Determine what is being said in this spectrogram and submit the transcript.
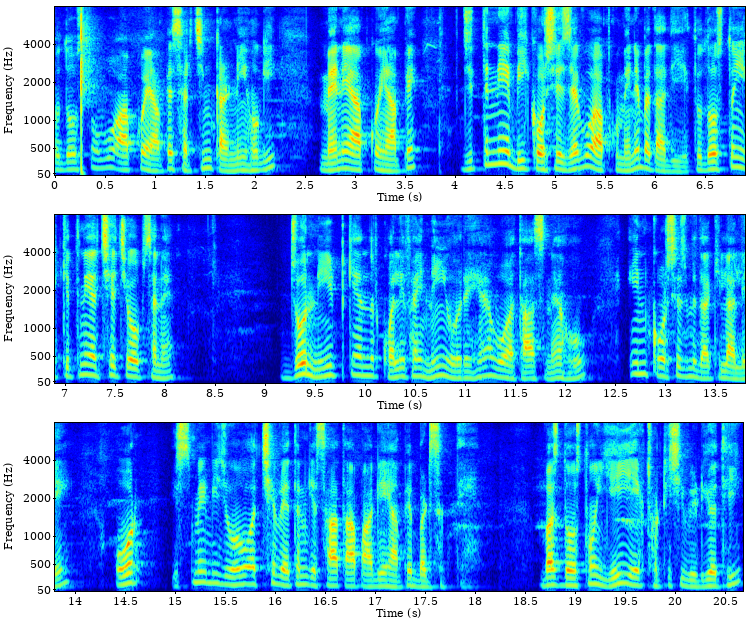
तो दोस्तों, वो आपको यहाँ पे सर्चिंग करनी होगी। मैंने आपको यहाँ पे जितने भी कोर्सेज है, वो आपको मैंने बता दिए। तो दोस्तों, ये कितने अच्छे अच्छे ऑप्शन हैं। जो नीट के अंदर क्वालिफाई नहीं हो रहे हैं, वो हताश न हो। इन कोर्सेज में दाखिला लें और इसमें भी जो है अच्छे वेतन के साथ आप आगे यहाँ पे बढ़ सकते हैं। बस दोस्तों, यही एक छोटी सी वीडियो थी।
